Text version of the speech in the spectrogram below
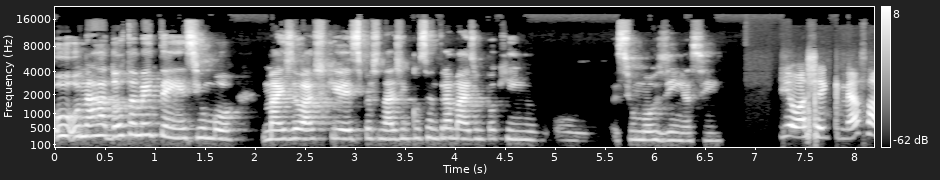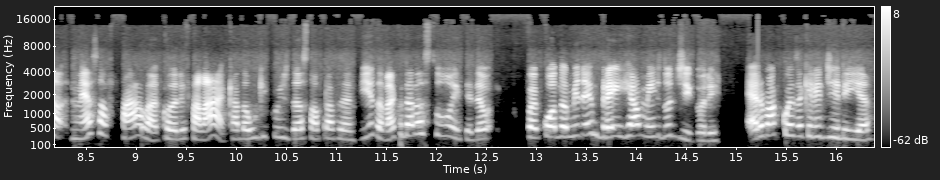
o, o narrador também tem esse humor, mas eu acho que esse personagem concentra mais um pouquinho o, esse humorzinho, assim. E eu achei que nessa, nessa fala, quando ele fala, ah, cada um que cuida da sua própria vida, vai cuidar da sua, entendeu? Foi quando eu me lembrei realmente do Diggory. Era uma coisa que ele diria.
